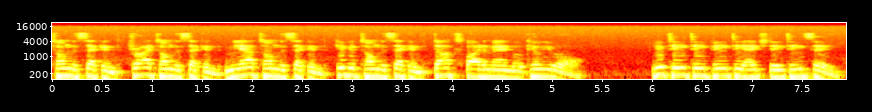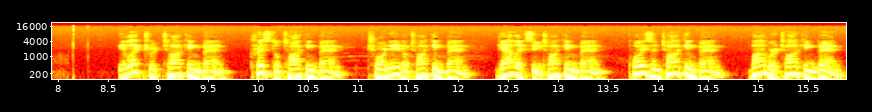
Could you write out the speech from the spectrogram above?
Tom the Second, Dry Tom the Second, Meow Tom the Second, Giga Tom the Second, Dark Spider-Man will kill you all. UTTPTHDTC. Electric Talking Ben, Crystal Talking Ben, Tornado Talking Ben, Galaxy Talking Ben, Poison Talking Ben, Bomber Talking Ben,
